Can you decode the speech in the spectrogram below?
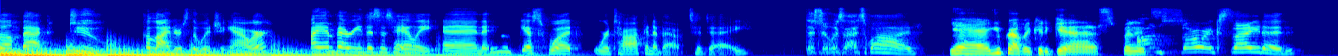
Welcome back to Collider's The Witching Hour. I am Perry, this is Haley, and guess what we're talking about today? The Suicide Squad. Yeah, you probably could have guessed, but it's I'm so excited.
